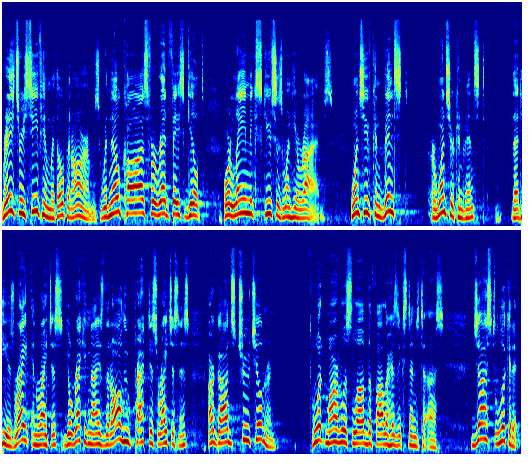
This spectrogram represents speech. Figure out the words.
ready to receive him with open arms, with no cause for red faced guilt or lame excuses when he arrives. Once you've convinced, or once you're convinced that he is right and righteous, you'll recognize that all who practice righteousness are God's true children. What marvelous love the Father has extended to us. Just look at it.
